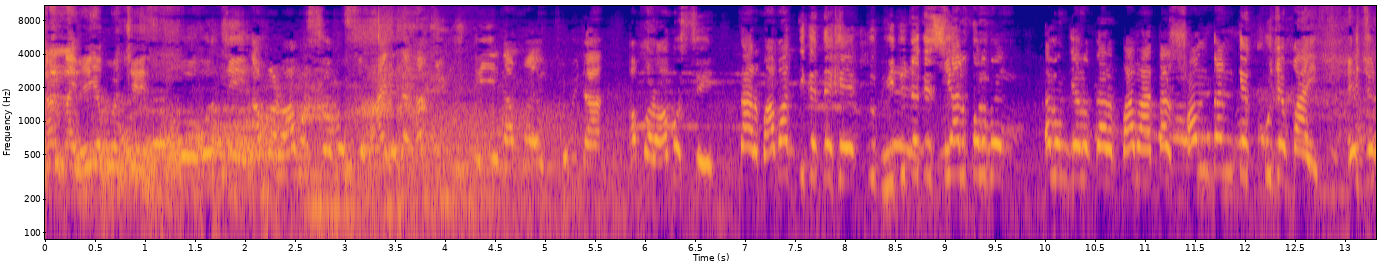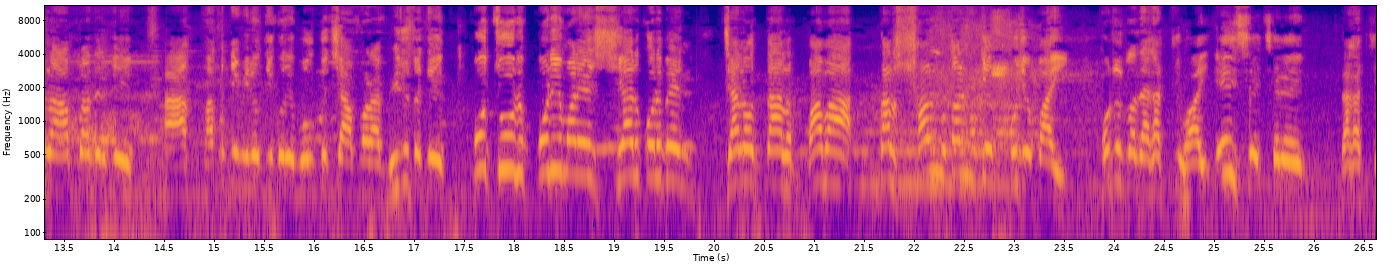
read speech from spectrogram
কান্নায় ভেঙে পড়েছে। তো বলছি, আপনারা অবশ্যই অবশ্যই ভাইকে দেখাচ্ছি এই ছবিটা। আপনারা অবশ্যই তার বাবার দিকে দেখে একটু ভিডিওটাকে শেয়ার করবেন। এবং যেন তার বাবা, তার সন্তানকে খুঁজে পায়। এই জন্য আপনাদেরকে কাকুতি মিনতি করে বলতেছি আপনারা ভিডিওটাকে প্রচুর পরিমাণে শেয়ার করবেন, যেন তার বাবা, তার সন্তানকে খুঁজে পায়। ফটোটা দেখাচ্ছি ভাই, এই সেই ছেলে দেখাচ্ছি,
